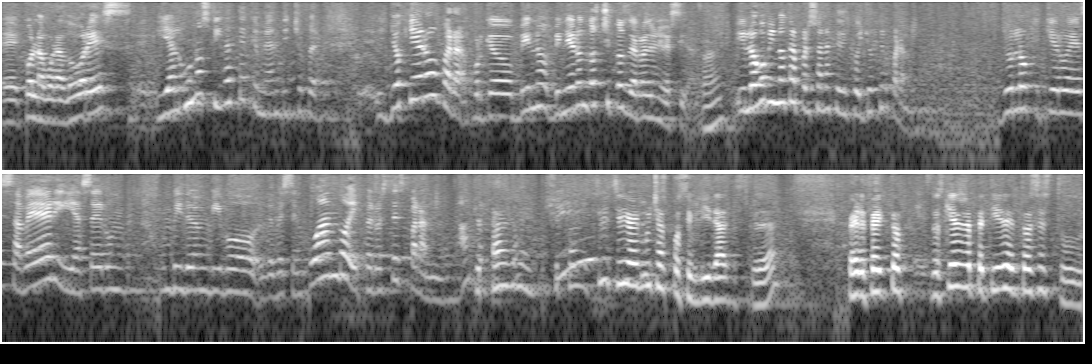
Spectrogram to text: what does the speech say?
eh, colaboradores, eh, y algunos, fíjate que me han dicho, Fer, eh, yo quiero para, porque vino, vinieron dos chicos de Radio Universidad, Ah. y luego vino otra persona que dijo, yo quiero para mí. Yo lo que quiero es saber y hacer un, un video en vivo de vez en cuando, y, pero este es para mí. Ah, Qué perfecto. padre, qué Sí. padre. Sí, sí, hay muchas posibilidades, ¿verdad? Perfecto. ¿Nos quieres repetir entonces tus,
